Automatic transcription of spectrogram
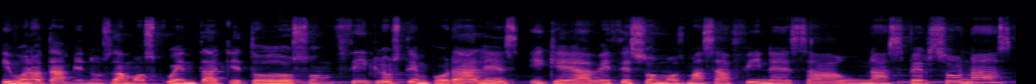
Y bueno, también nos damos cuenta que todos son ciclos temporales y que a veces somos más afines a unas personas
